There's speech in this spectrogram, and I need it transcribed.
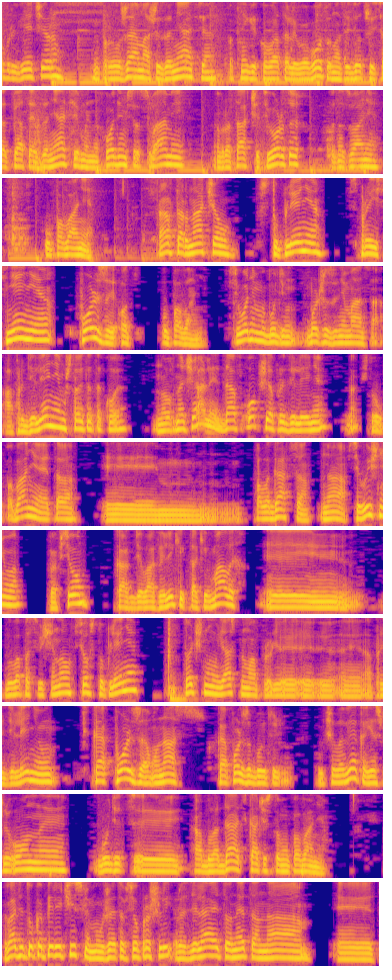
Добрый вечер. Мы продолжаем наши занятия по книге Хувата Левовод. У нас идет 65-е занятие. Мы находимся с вами на вратах четвертых под названием «Упование». Автор начал вступление с прояснения пользы от упования. Сегодня мы будем больше заниматься определением, что это такое. Но вначале, дав общее определение, да, что упование – это э, полагаться на Всевышнего во всем, как в делах великих, так и в малых, э, было посвящено все вступление точному, ясному э, э, определению, какая польза у нас, какая польза будет у человека, если он будет обладать качеством упования. Давайте только перечислим, мы уже это все прошли. Разделяет он это на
